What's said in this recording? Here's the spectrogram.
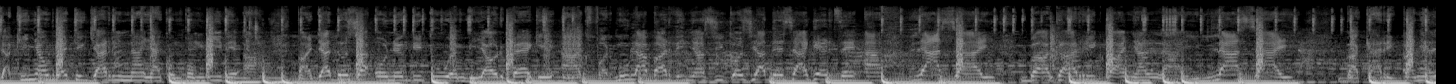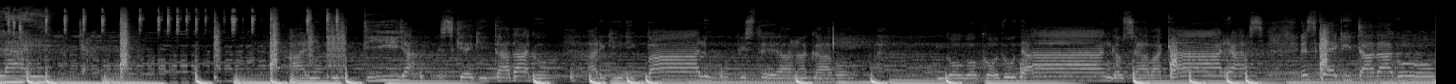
Jakin aurretik jarri naia konponbidea. Baina doza honek dituen bi aurpegiak Formula bardina zikozia desagertzea. Lasai, bakarrik baina lai Lasai, bakarrik baina lai tira eskegita dago Argirik balu piztean akabo Gogoko dudan gauza bakarraz Eskegita dago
